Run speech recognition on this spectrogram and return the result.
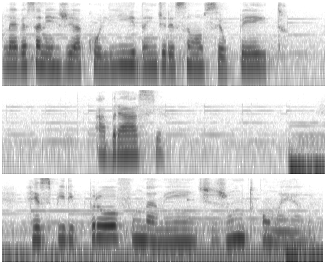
Leve essa energia acolhida em direção ao seu peito. Abrace-a Respire profundamente junto com ela.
